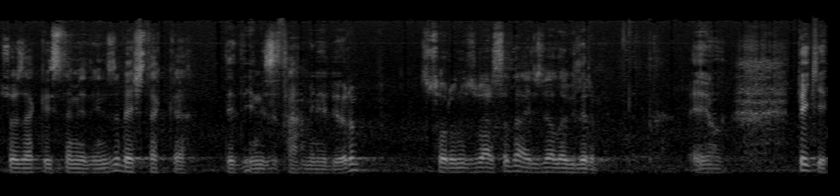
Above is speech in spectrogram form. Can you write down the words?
söz hakkı istemediğinizi 5 dakika dediğinizi tahmin ediyorum. Sorunuz varsa da ayrıca alabilirim. Eyvallah. Peki,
